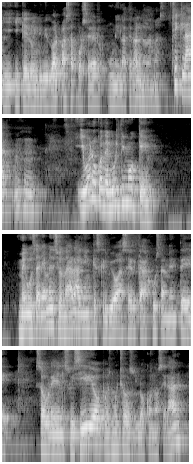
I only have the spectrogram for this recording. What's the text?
Y, y, que lo individual pasa por ser unilateral nada más. Sí, claro. Y bueno, con el último que me gustaría mencionar a alguien que escribió acerca justamente sobre el suicidio, pues muchos lo conocerán,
